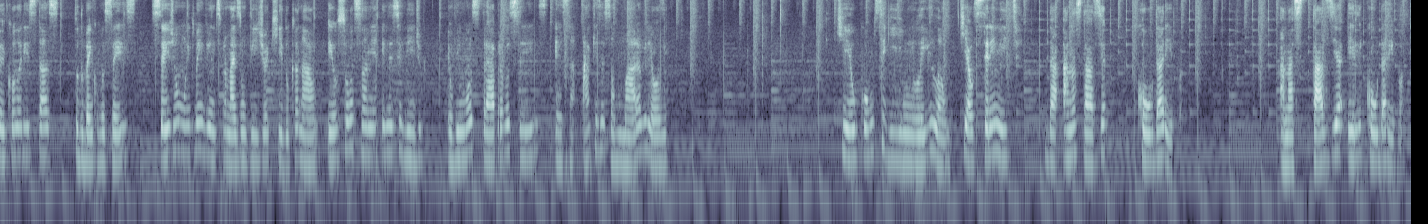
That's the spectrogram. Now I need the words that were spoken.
oi, coloristas! Tudo bem com vocês? Sejam muito bem-vindos para mais um vídeo aqui do canal. Eu sou a Samia e nesse vídeo eu vim mostrar para vocês essa aquisição maravilhosa que eu consegui em leilão, que é o Serenite da Anastasia Koldareva. Anastasia Eli Koldareva.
